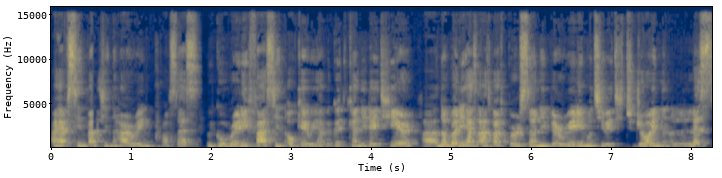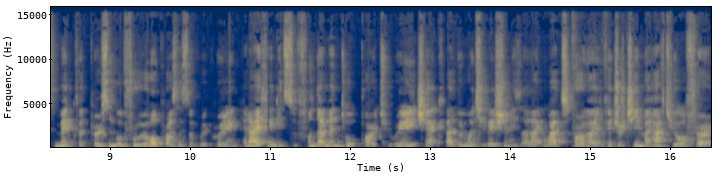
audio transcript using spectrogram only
I have seen that in hiring process. We go really fast in, okay, we have a good candidate here. Uh, nobody has asked that person if they're really motivated to join, and let's make that person go through the whole process of recruiting. And I think it's a fundamental part to really check that the motivation is aligned. What for my future team I have to offer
